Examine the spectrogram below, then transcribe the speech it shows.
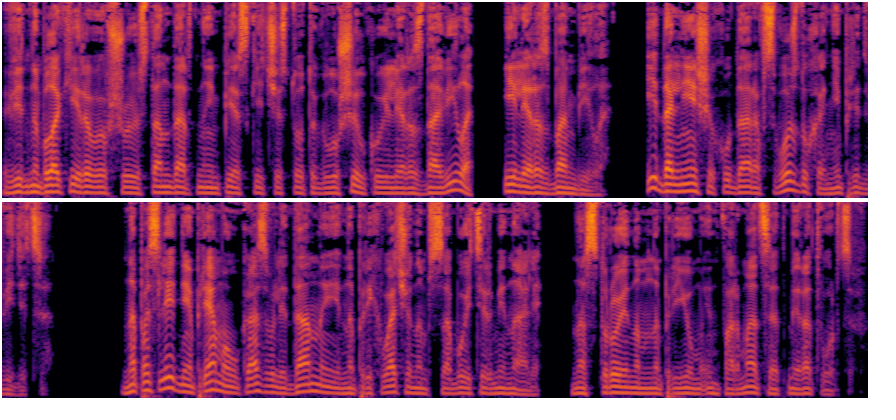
Видно, блокировавшую стандартные имперские частоты глушилку или раздавила, или разбомбила, и дальнейших ударов с воздуха не предвидится. На последнее прямо указывали данные на прихваченном с собой терминале, настроенном на прием информации от миротворцев.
